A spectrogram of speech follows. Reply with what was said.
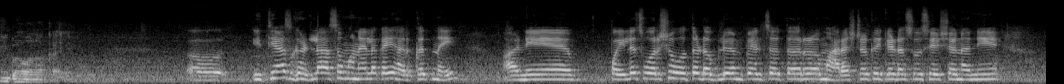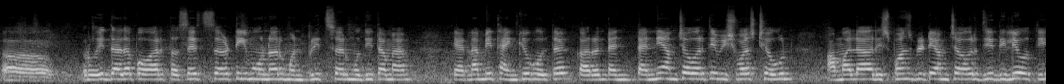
ही भावना काय आहे? अ, इतिहास घडला असं म्हणायला काही हरकत नाही. आणि पहिलंच वर्ष होतं डब्ल्यू एम पी एलचं तर महाराष्ट्र क्रिकेट असोसिएशन आणि रोहितदादा पवार तसेच team owner Manpreet sir Mudita ma'am यांना मी थँक्यू बोलते कारण त्यां त्यांनी आमच्यावरती विश्वास ठेवून आम्हाला रिस्पॉन्सिबिलिटी आमच्यावर जी दिली होती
